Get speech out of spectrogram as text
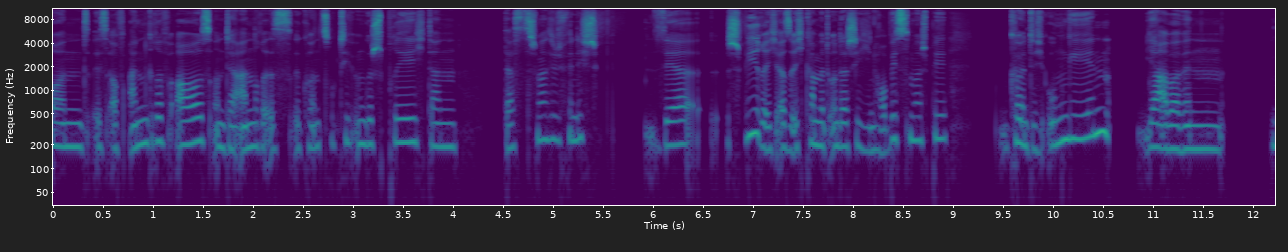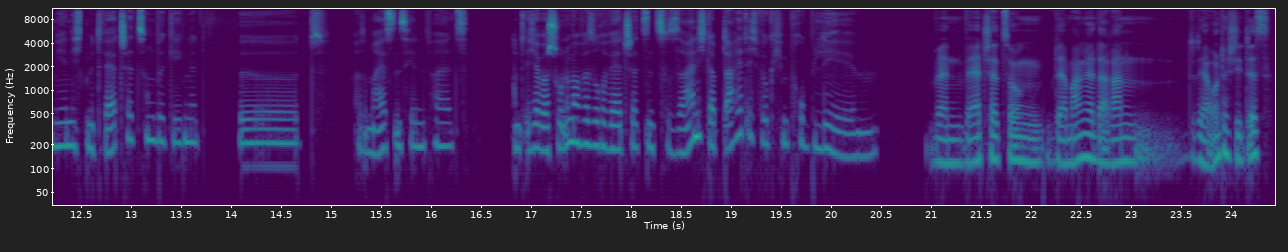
und ist auf Angriff aus und der andere ist konstruktiv im Gespräch, dann das zum Beispiel finde ich sehr schwierig. Also ich kann mit unterschiedlichen Hobbys zum Beispiel, könnte ich umgehen. Ja, aber wenn mir nicht mit Wertschätzung begegnet wird, also meistens jedenfalls, und ich aber schon immer versuche, wertschätzend zu sein, ich glaube, da hätte ich wirklich ein Problem. Wenn Wertschätzung der Mangel daran der Unterschied ist?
